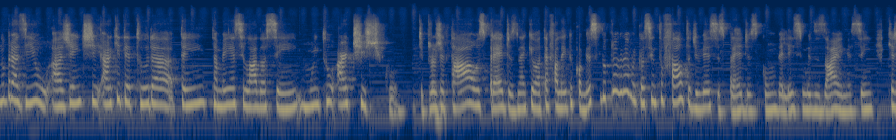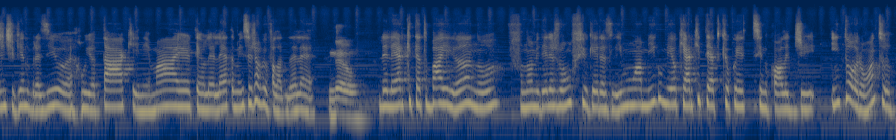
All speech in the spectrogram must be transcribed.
no Brasil, a gente, a arquitetura tem também esse lado assim, muito artístico, de projetar os prédios, né? Que eu até falei no começo do programa, que eu sinto falta de ver esses prédios com um belíssimo design, assim, que a gente via no Brasil, é Rui Otaki, Niemeyer, tem o Lelé também. Você já ouviu falar do Lelé? Não, Ele é arquiteto baiano, o nome dele é João Filgueiras Lima, um amigo meu que é arquiteto que eu conheci no college em Toronto,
